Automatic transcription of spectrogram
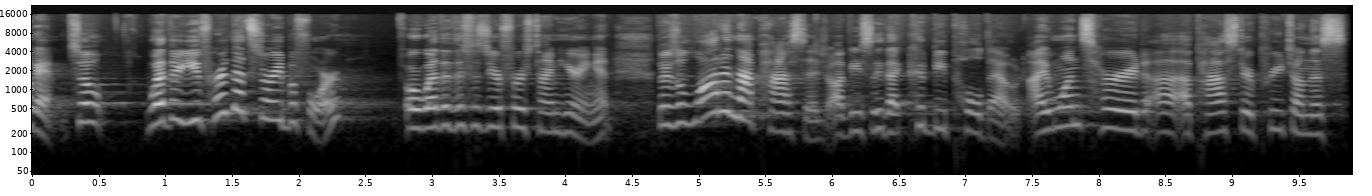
Okay, so whether you've heard that story before, or whether this is your first time hearing it, there's a lot in that passage, obviously, that could be pulled out. I once heard uh, a pastor preach on this,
